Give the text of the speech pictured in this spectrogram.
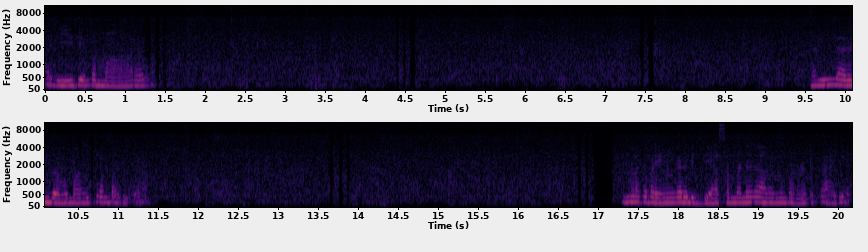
ആ രീതിയൊക്കെ മാറണം. എല്ലാവരും ബഹുമാനിക്കാൻ പഠിക്കണം. നമ്മളൊക്കെ ഭയങ്കര വിദ്യാസമ്പന്നരാണെന്നും പറഞ്ഞിട്ട് കാര്യമില്ല.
